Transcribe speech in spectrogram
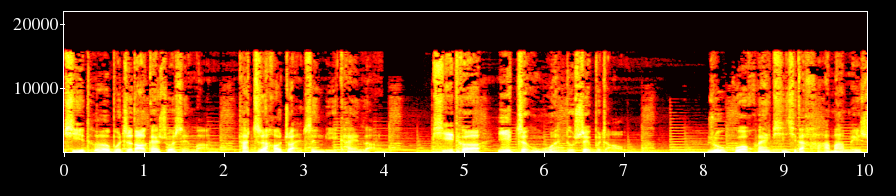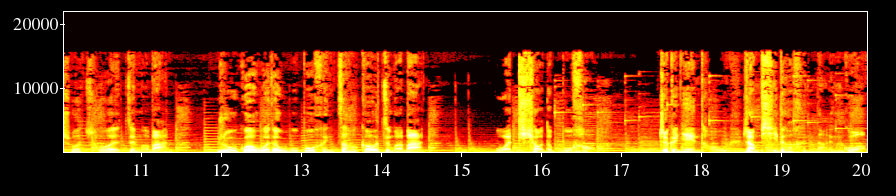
皮特不知道该说什么，他只好转身离开了。皮特一整晚都睡不着。如果坏脾气的蛤蟆没说错怎么办？如果我的舞步很糟糕怎么办？我跳的不好，这个念头让皮特很难过。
